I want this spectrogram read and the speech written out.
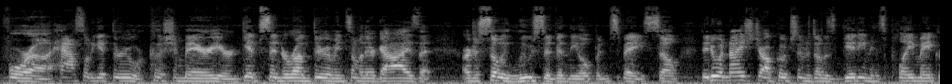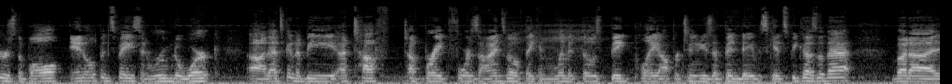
for uh, Hassel to get through, or Cushenberry, or Gibson to run through. I mean, some of their guys that are just so elusive in the open space. So they do a nice job. Coach Simmons does getting his playmakers the ball in open space and room to work. Uh, that's going to be a tough, tough break for Zionsville if they can limit those big play opportunities that Ben Davis gets because of that. But uh,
